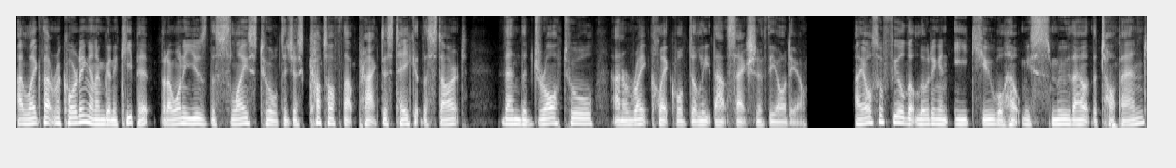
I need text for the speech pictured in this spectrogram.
I like that recording and I'm going to keep it, but I want to use the slice tool to just cut off that practice take at the start. Then the draw tool and a right click will delete that section of the audio. I also feel that loading an EQ will help me smooth out the top end.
